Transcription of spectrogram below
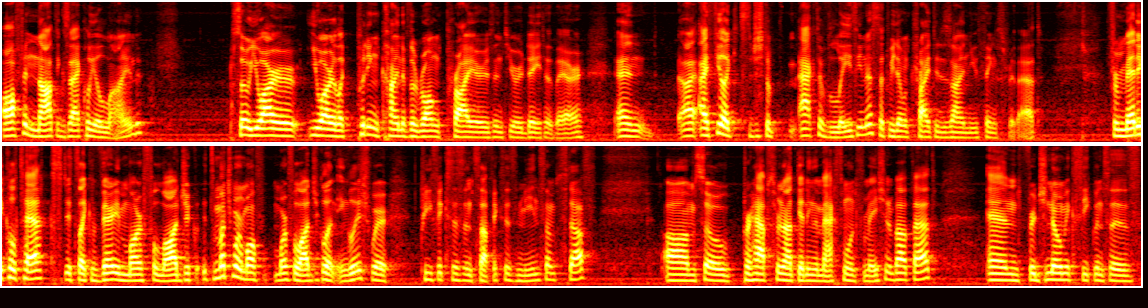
often not exactly aligned. So you are, you are like putting kind of the wrong priors into your data there. And I, I feel like it's just an act of laziness that we don't try to design new things for that. For medical text, it's like very morphological, it's much more morph morphological in English where prefixes and suffixes mean some stuff. Um, so perhaps we're not getting the maximal information about that. And for genomic sequences,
